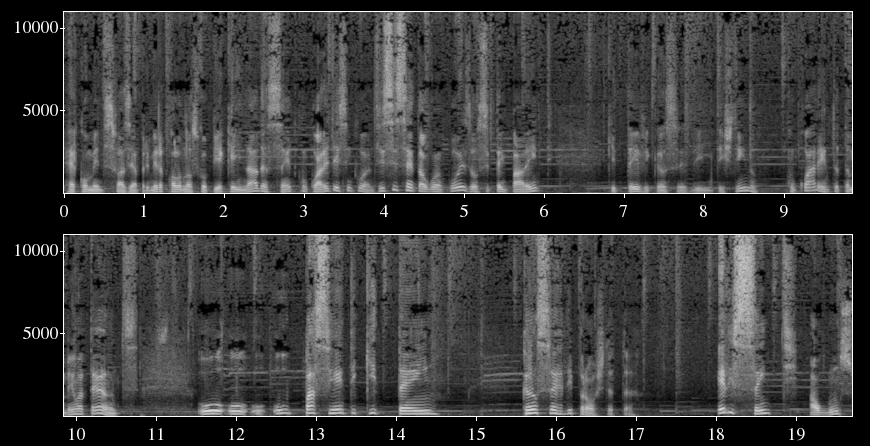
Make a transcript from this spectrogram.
Recomendo-se fazer a primeira colonoscopia quem nada sente com 45 anos. E se sente alguma coisa, ou se tem parente que teve câncer de intestino, com 40 também ou até antes. O, o, o, o paciente que tem câncer de próstata, ele sente alguns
